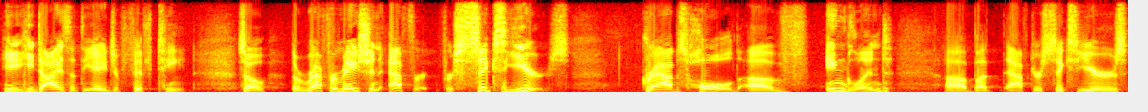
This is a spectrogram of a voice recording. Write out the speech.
He, he dies at the age of 15. So the Reformation effort for six years grabs hold of England. Uh, but after six years,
